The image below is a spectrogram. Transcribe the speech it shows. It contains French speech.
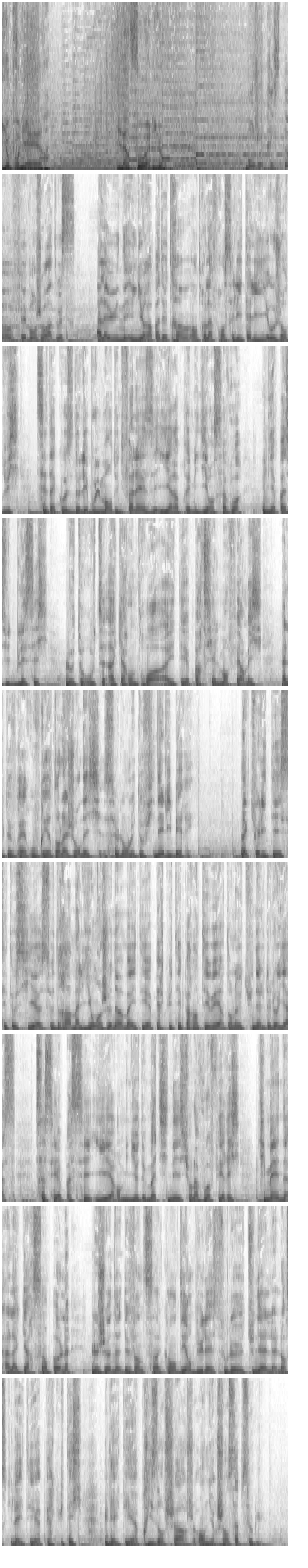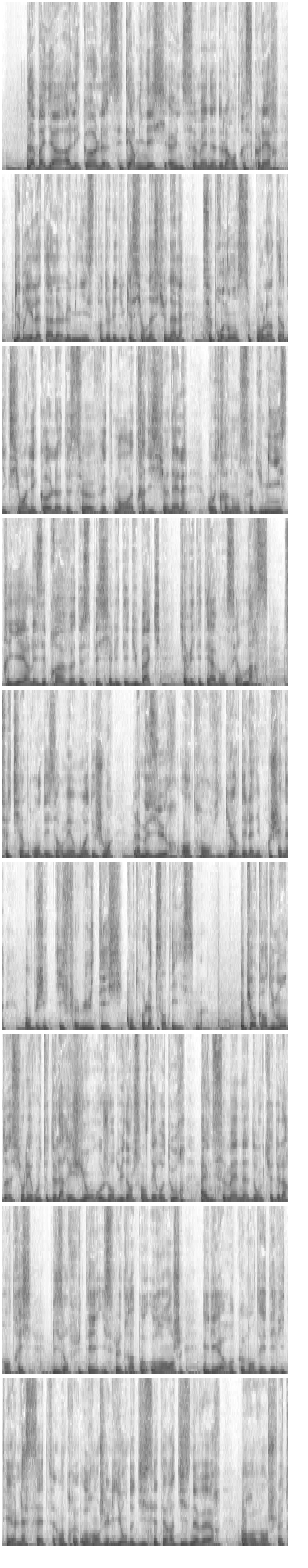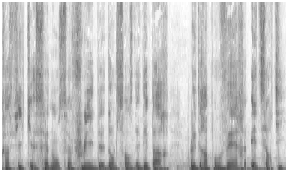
Lyon Première, l'info à Lyon. Bonjour Christophe et bonjour à tous. À la une, il n'y aura pas de train entre la France et l'Italie aujourd'hui. C'est à cause de l'éboulement d'une falaise hier après-midi en Savoie. Il n'y a pas eu de blessés. L'autoroute A43 a été partiellement fermée. Elle devrait rouvrir dans la journée, selon le Dauphiné libéré. L'actualité, c'est aussi euh, ce drame à Lyon. Un jeune homme a été percuté par un TER dans le tunnel de l'Oyas. Ça s'est passé hier en milieu de matinée sur la voie ferrée qui mène à la gare Saint-Paul. Le jeune de 25 ans déambulait sous le tunnel lorsqu'il a été percuté. Il a été pris en charge en urgence absolue. La Baïa à l'école, c'est terminé à une semaine de la rentrée scolaire. Gabriel Attal, le ministre de l'Éducation nationale, se prononce pour l'interdiction à l'école de ce vêtement traditionnel. Autre annonce du ministre hier, les épreuves de spécialité du bac qui avaient été avancées en mars se tiendront désormais au mois de juin. La mesure entre en vigueur dès l'année prochaine. Objectif, lutter contre l'absentéisme. Et puis encore du monde sur les routes de la région aujourd'hui dans le sens des retours. À une semaine donc de la rentrée, Bison Futé hisse le drapeau orange. Il est recommandé d'éviter l'A7 entre Orange et Lyon de 17h à 19h. En revanche, le trafic s'annonce fluide dans le sens des départs. Le drapeau vert est de sortie.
